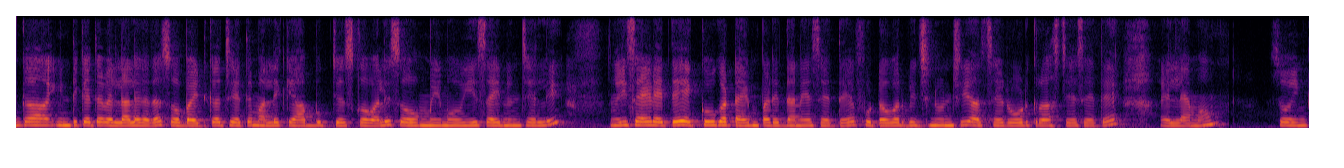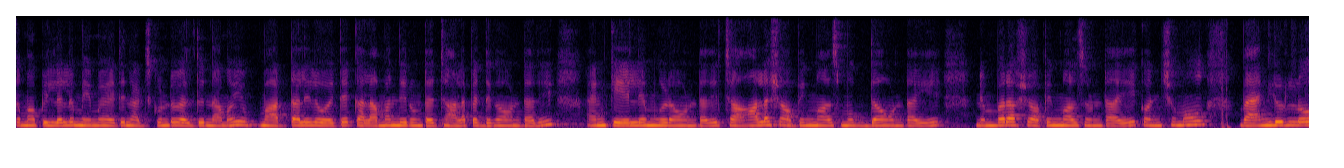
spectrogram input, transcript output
ఇంకా ఇంటికైతే వెళ్ళాలి కదా సో బయటకు వచ్చి అయితే మళ్ళీ క్యాబ్ బుక్ చేసుకోవాలి. సో మేము ఈ సైడ్ నుంచి వెళ్ళి ఈ సైడ్ అయితే ఎక్కువగా టైం పడిద్ది అనేసి అయితే ఫుట్ ఓవర్ బ్రిడ్జ్ నుంచి ఆ సైడ్ రోడ్ క్రాస్ చేసి అయితే వెళ్ళాము. సో ఇంకా మా పిల్లలు మేము అయితే నడుచుకుంటూ వెళ్తున్నాము. మార్తాళిలో అయితే కళామందిర్ ఉంటుంది చాలా పెద్దగా ఉంటుంది. అండ్ కేఎల్ఎం కూడా ఉంటుంది. చాలా షాపింగ్ మాల్స్ ముగ్ధ ఉంటాయి. నెంబర్ ఆఫ్ షాపింగ్ మాల్స్ ఉంటాయి. కొంచెము బెంగళూరులో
